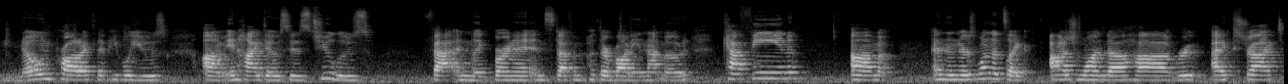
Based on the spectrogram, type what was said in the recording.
known product that people use um, in high doses to lose fat and like burn it and stuff and put their body in that mode. Caffeine, um, and then there's one that's like ashwagandha root extract.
